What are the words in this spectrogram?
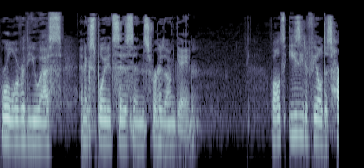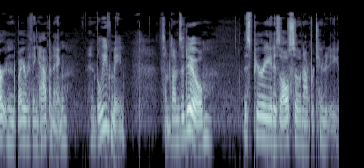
rule over the U.S. and exploit its citizens for his own gain. While it's easy to feel disheartened by everything happening, and believe me, sometimes I do, this period is also an opportunity.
